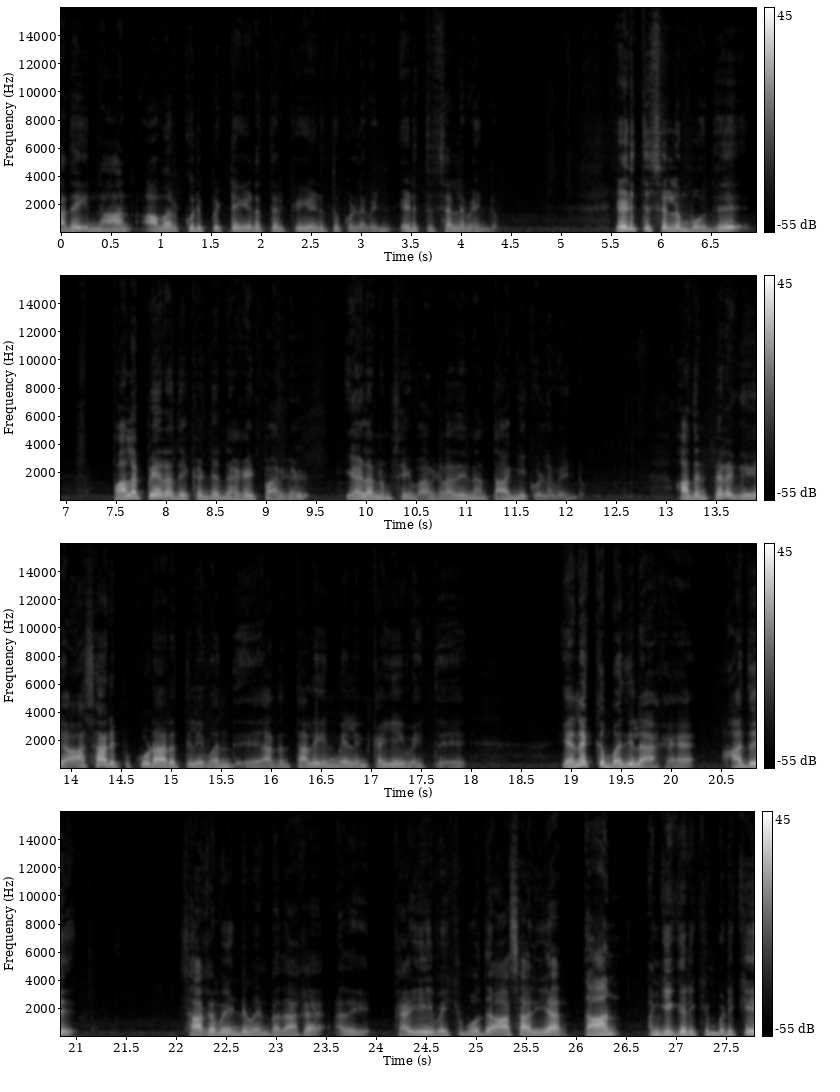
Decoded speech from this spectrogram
அதை நான் அவர் குறிப்பிட்ட இடத்திற்கு எடுத்துக்கொள்ள வேண்டும் எடுத்து செல்ல வேண்டும். எடுத்து செல்லும்போது பல பேர் அதை கண்டு நகைப்பார்கள் ஏளனம் செய்வார்கள். அதை நான் தாங்கிக் கொள்ள வேண்டும். அதன் பிறகு ஆசாரிப்பு கூடாரத்திலே வந்து அதன் தலையின் மேல் என் கையை வைத்து எனக்கு பதிலாக அது சாக வேண்டும் என்பதாக அதை கையை வைக்கும்போது ஆசாரியார் தான் அங்கீகரிக்கும்படிக்கு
